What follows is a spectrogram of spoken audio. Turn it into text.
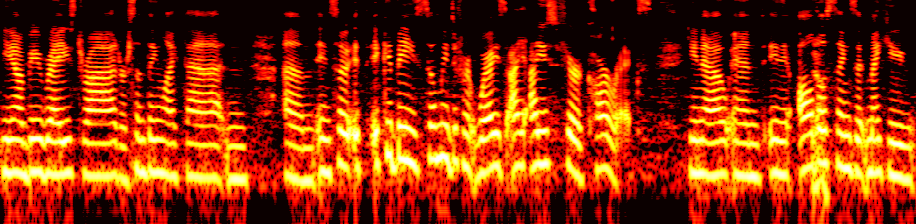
you know, be raised right or something like that. And, um, and so it, it could be so many different ways. I, I used to fear car wrecks you know, and, and all yeah. those things that make you,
